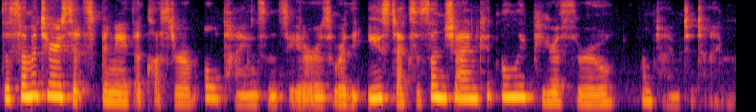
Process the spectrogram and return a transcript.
The cemetery sits beneath a cluster of old pines and cedars where the East Texas sunshine can only peer through from time to time.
